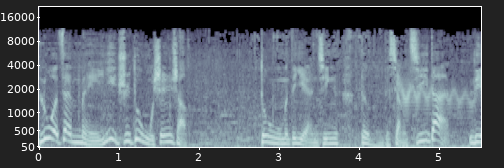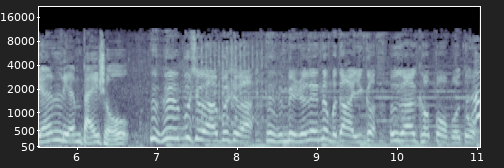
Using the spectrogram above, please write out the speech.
落在每一只动物身上。动物们的眼睛瞪得像鸡蛋，连连摆手。不是啊，不是啊！美人类那么大一个，俺可抱不动。哎，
